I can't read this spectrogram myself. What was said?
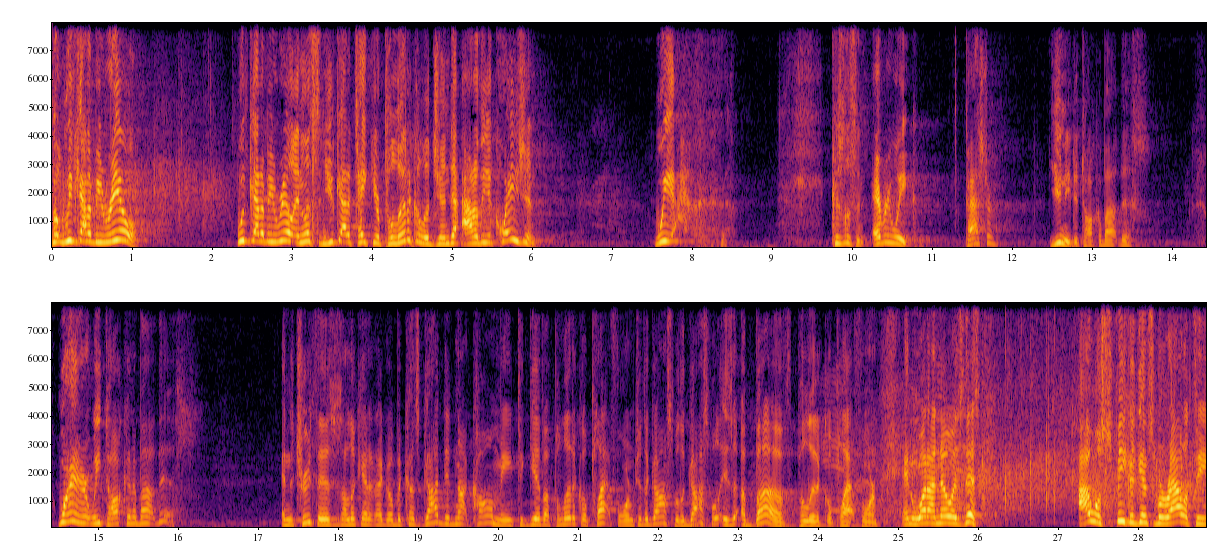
But we've got to be real. We've got to be real. And listen, you've got to take your political agenda out of the equation. We, because listen, every week, Pastor, you need to talk about this. Why aren't we talking about this? And the truth is, as I look at it I go, because God did not call me to give a political platform to the gospel. The gospel is above political platform. And what I know is this I will speak against morality.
